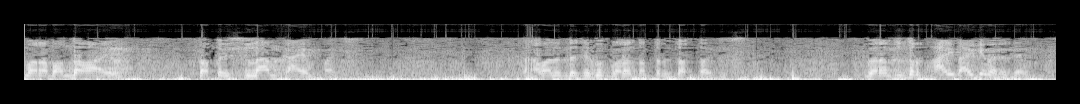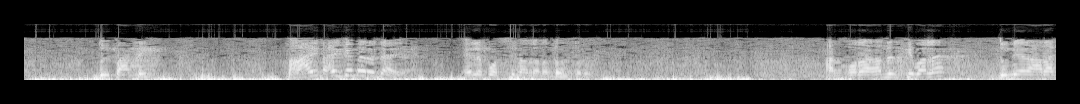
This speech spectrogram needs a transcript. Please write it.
মরা বন্ধ হয়, তত ইসলাম কায়েম হয়। আমাদের দেশে খুব গণতন্ত্র চর্চা হইতেছে। গণতন্ত্র ভাই ভাইকে মেরে দেয়। দুই পার্টি ভাই ভাইকে মেরে দেয়। এলে পশ্চিমা গণতন্ত্র। আর কোরআন হাদিস কি বলে? দুনিয়ার আর এক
